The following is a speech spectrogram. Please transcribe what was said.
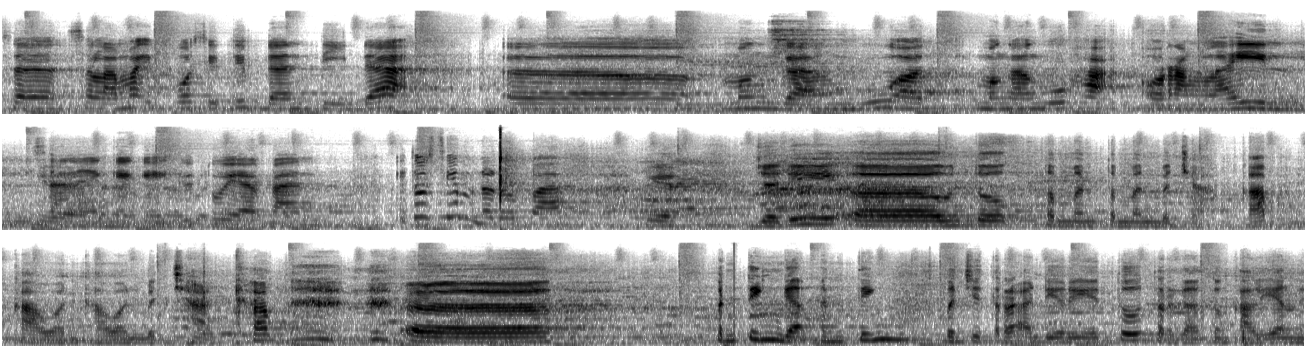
se- selama itu positif dan tidak eh, mengganggu mengganggu hak orang lain misalnya Iya, kayak gitu benar. ya kan itu sih menurut pak Iya. Jadi eh, untuk teman-teman bercakap, kawan-kawan bercakap, eh, penting nggak penting pencitraan diri itu tergantung kalian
